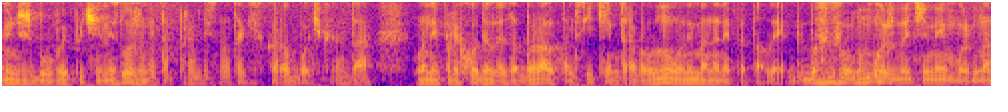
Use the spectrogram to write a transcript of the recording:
Він ж був випечений, зложений там приблизно в таких коробочках. Да. Вони приходили, забирали там, скільки їм треба. Ну, вони мене не питали, якби дозволу можна чи не можна.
